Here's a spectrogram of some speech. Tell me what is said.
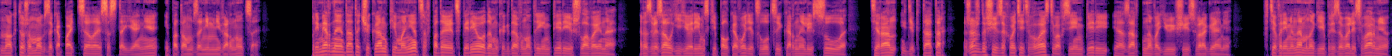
Но кто же мог закопать целое состояние и потом за ним не вернуться? Примерная дата чеканки монет совпадает с периодом, когда внутри империи шла война. Развязал ее римский полководец Луций Корнелий Сулла, тиран и диктатор, жаждущий захватить власть во всей империи и азартно воюющий с врагами. В те времена многие призывались в армию,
